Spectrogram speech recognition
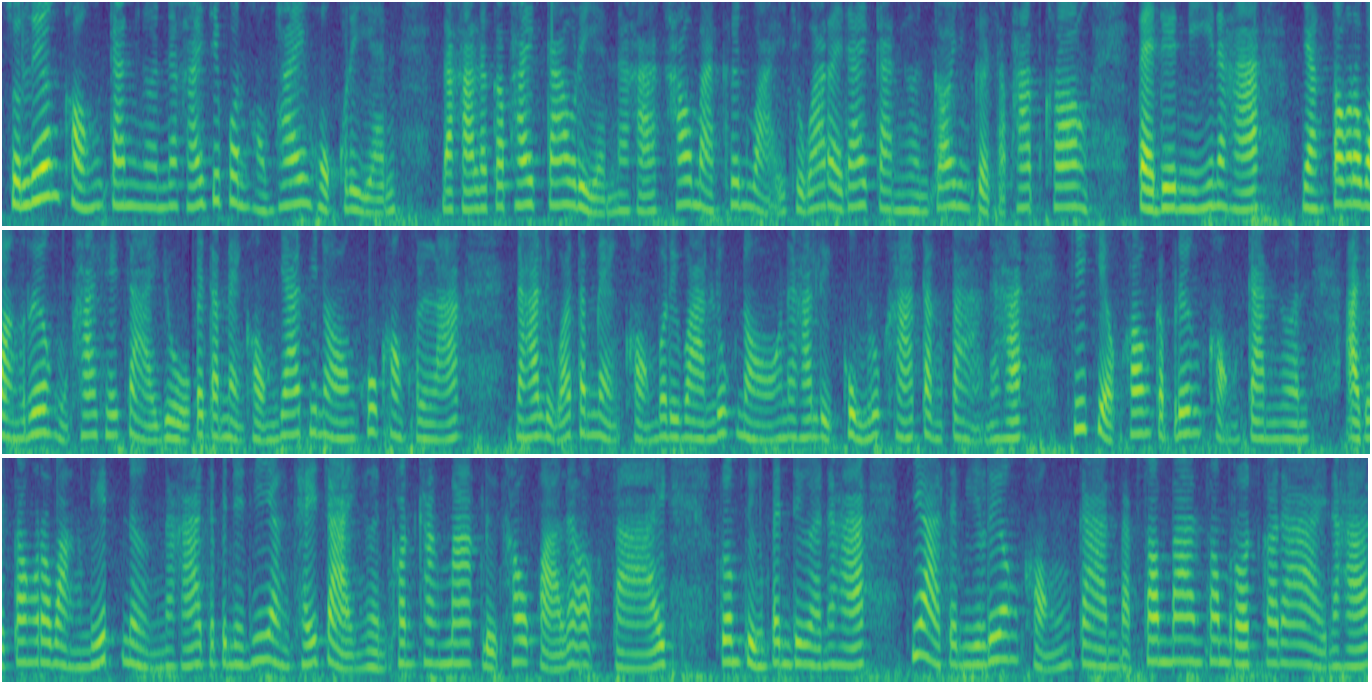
ส่วนเรื่องของการเงินนะคะอิทธิพลของไพ่6เหรียญนะคะ แล้วก็ไพ่9เหรียญนะคะ เข้ามาเคลื่อนไหว ถือว่ารายได้การเงินก็ยังเกิดสภาพคล่อง แต่เดือนนี้นะคะ ยังต้องระวังเรื่องของค่าใช้จ่ายอยู่เป็นตำแหน่งของญาติพี่น้องคู่ครองคนรัก นะคะหรือว่าตำแหน่งของบริวารลูกน้องนะคะหรือกลุ่มลูกค้าต่างๆนะคะ ที่เกี่ยวข้องกับเรื่องของการเงิน อาจจะต้องระวังนิดหนึ่งนะคะ จะเป็นเดือนที่ยังใช้จ่ายเงินค่อนข้างมาก หรือเข้าขวาและออกซ้าย รวมถึงเป็นเดือนนะคะ ที่อาจจะมีเรื่องของการแบบซ่อมบ้านซ่อมรถก็ได้นะคะ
